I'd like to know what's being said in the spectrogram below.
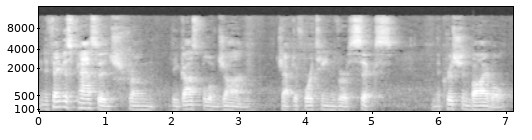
In a famous passage from the Gospel of John, chapter 14, verse 6, in the Christian Bible,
